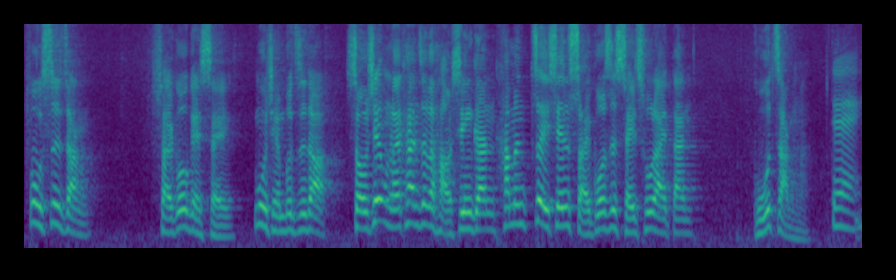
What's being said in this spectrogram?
副市长甩锅给谁？目前不知道。首先我们来看这个好心肝，他们最先甩锅是谁出来担？鼓掌嘛。对。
